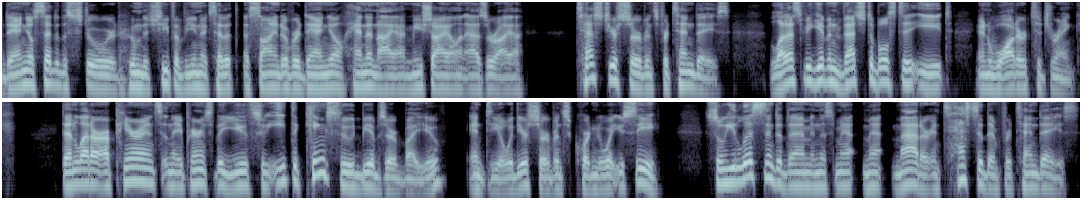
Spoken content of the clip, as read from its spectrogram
Daniel said to the steward, whom the chief of eunuchs had assigned over Daniel, Hananiah, Mishael, and Azariah, Test your servants for 10 days. Let us be given vegetables to eat and water to drink. Then let our appearance and the appearance of the youths who eat the king's food be observed by you, and deal with your servants according to what you see. So he listened to them in this ma- ma- matter and tested them for 10 days.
